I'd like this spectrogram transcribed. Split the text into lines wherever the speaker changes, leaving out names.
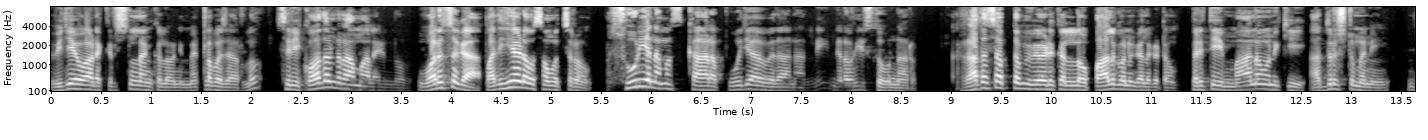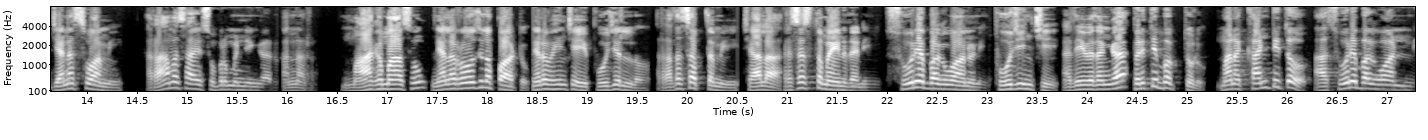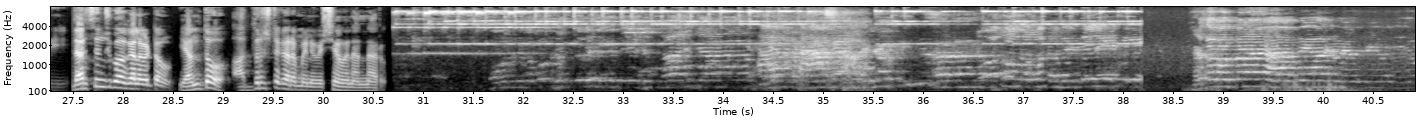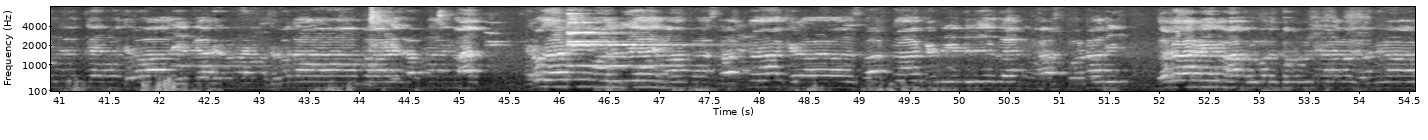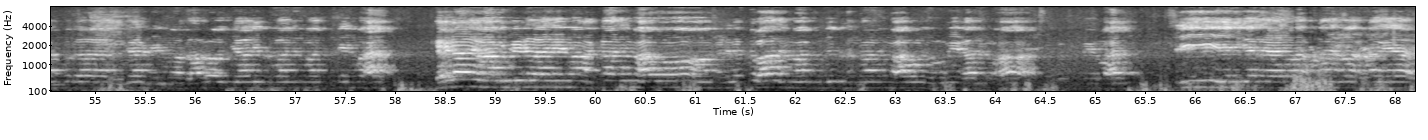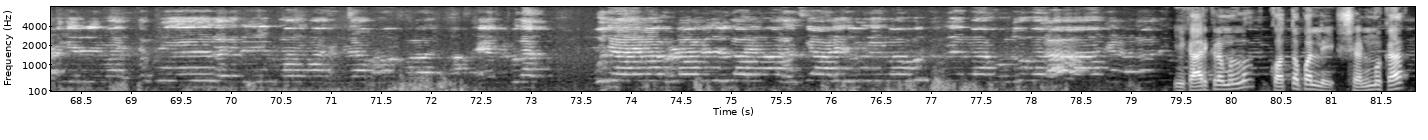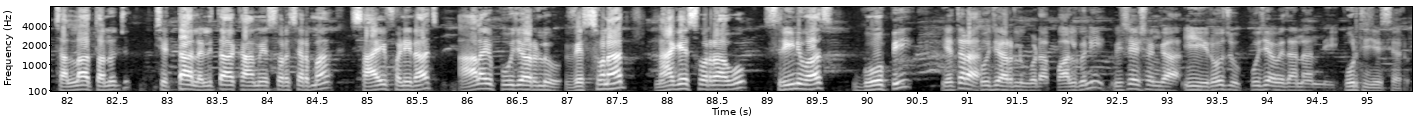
విజయవాడ కృష్ణలంకలోని మెట్ల బజార్లో శ్రీ కోదండ రామాలయంలో వరుసగా పదిహేడవ సంవత్సరం సూర్య నమస్కార పూజా విధానాన్ని నిర్వహిస్తూ ఉన్నారు. రథసప్తమి వేడుకల్లో పాల్గొనగలగటం ప్రతి మానవునికి అదృష్టమని జనస్వామి రామసాయి సుబ్రహ్మణ్యం గారు అన్నారు. మాఘమాసం నెల రోజుల పాటు నిర్వహించే ఈ పూజల్లో రథసప్తమి చాలా ప్రశస్తమైనదని సూర్య భగవానుని పూజించి అదేవిధంగా ప్రతి భక్తుడు మన కంటితో ఆ సూర్య భగవాను దర్శించుకోగలగటం ఎంతో అదృష్టకరమైన విషయం అని అన్నారు
కేడాయ మాకు పీడలాయ మా అక్కాని మహావో నడిగట్టవాది మాకు మహావో నూమీరాజ మహా శ్రీ నిగంగాయ మా రుణాయ మా రుణాయ అడిగేది మా ఇద్దరే మా మహా
ఈ కార్యక్రమంలో కొత్తపల్లి షణ్ముఖ చల్లా తనుజ్ చిట్టా లలితా కామేశ్వర శర్మ సాయి ఫణిరాజ్ ఆలయ పూజారులు విశ్వనాథ్ నాగేశ్వరరావు శ్రీనివాస్ గోపి ఇతర పూజారులు కూడా పాల్గొని విశేషంగా ఈ రోజు పూజా విధానాన్ని పూర్తి చేశారు.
